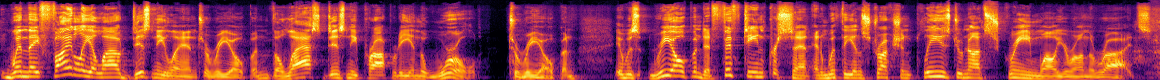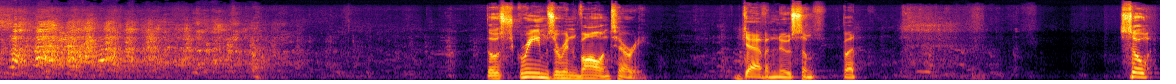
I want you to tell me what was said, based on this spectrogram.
when they finally allowed Disneyland to reopen, the last Disney property in the world to reopen, it was reopened at 15% and with the instruction please do not scream while you're on the rides. Those screams are involuntary, Gavin Newsom, but. So,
